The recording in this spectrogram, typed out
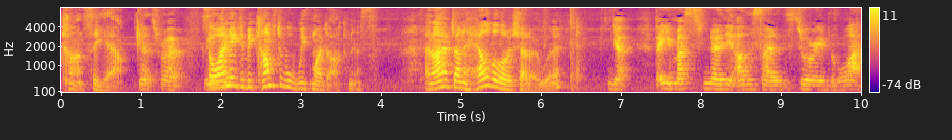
can't see out. That's right. So I need to be comfortable with my darkness. And I have done a hell of a lot of shadow work. Yeah, but you must know the other side of the story of the light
